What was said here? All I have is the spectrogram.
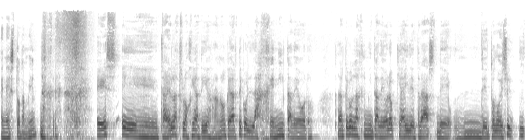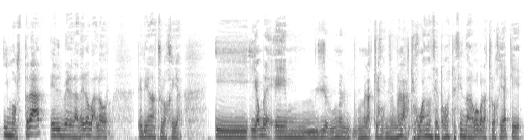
en esto también, es eh, traer la astrología a tierra, ¿no? Quedarte con la gemita de oro. Quedarte con la gemita de oro que hay detrás de, de todo eso y, y mostrar el verdadero valor que tiene la astrología. Y, y, hombre, eh, yo me, la estoy, jugando en cierto modo, estoy haciendo algo con la astrología que,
